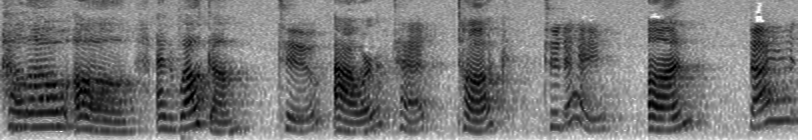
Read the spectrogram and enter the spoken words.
Hello, all, and welcome to our TED talk Today on Diet.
